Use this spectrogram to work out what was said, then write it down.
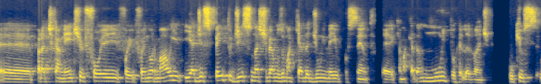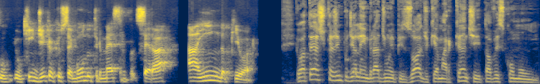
é, praticamente foi, foi, foi normal e, e, a despeito disso nós tivemos uma queda de 1,5%, é, que é uma queda muito relevante, o que, o, o, o que indica que o segundo trimestre será ainda pior. Eu até acho que a gente podia lembrar de um episódio que é marcante, talvez como um,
